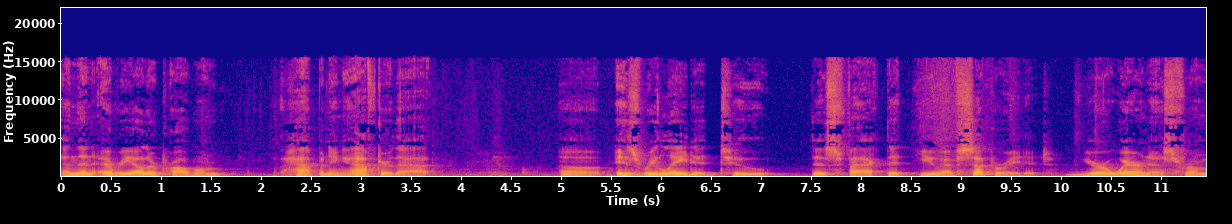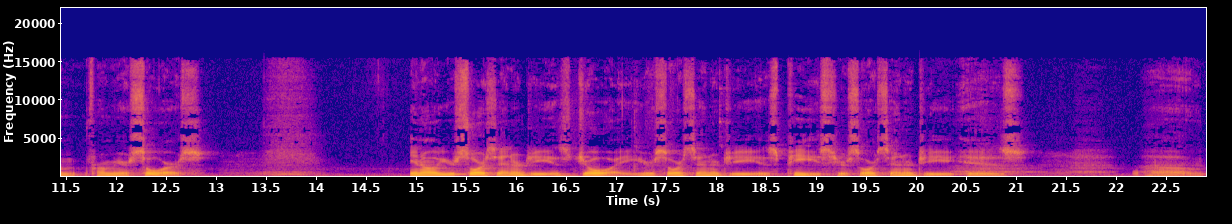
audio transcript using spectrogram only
And then every other problem happening after that uh, is related to this fact that you have separated your awareness from from your source. You know, your source energy is joy. Your source energy is peace. Your source energy is um,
